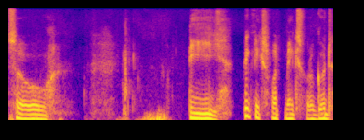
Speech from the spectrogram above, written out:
So the picnic spot makes for a good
